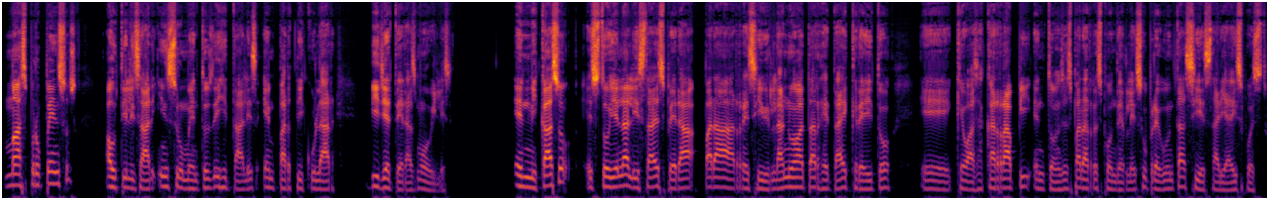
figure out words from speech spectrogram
más propensos a utilizar instrumentos digitales, en particular billeteras móviles. En mi caso, estoy en la lista de espera para recibir la nueva tarjeta de crédito eh, que va a sacar Rappi. Entonces, para responderle su pregunta, sí estaría dispuesto.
